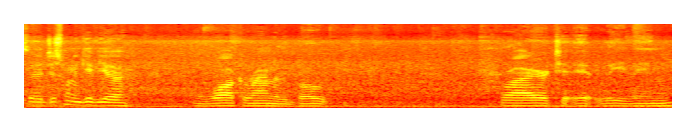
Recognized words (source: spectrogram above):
So I just want to give you a walk around of the boat prior to it leaving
